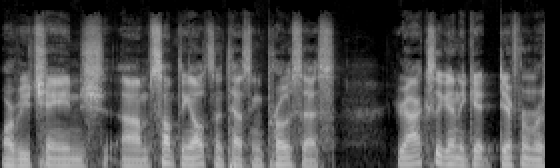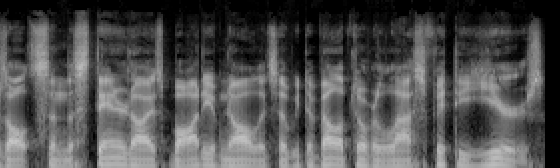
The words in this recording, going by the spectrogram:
or if you change um, something else in the testing process, you're actually going to get different results than the standardized body of knowledge that we developed over the last 50 years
